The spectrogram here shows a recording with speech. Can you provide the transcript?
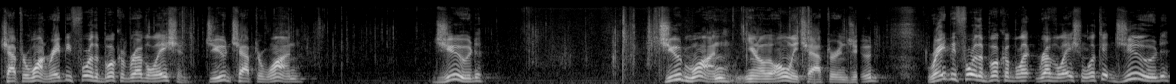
chapter 1, right before the book of Revelation. Jude chapter 1. Jude Jude 1, you know, the only chapter in Jude, right before the book of Revelation, look at Jude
